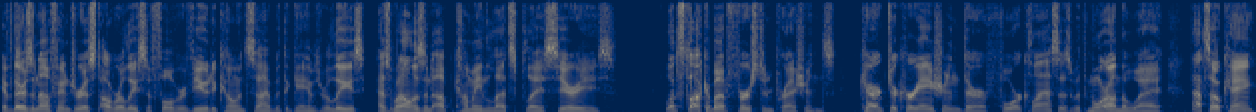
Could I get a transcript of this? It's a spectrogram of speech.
If there's enough interest, I'll release a full review to coincide with the game's release, as well as an upcoming Let's Play series. Let's talk about first impressions. Character creation, there are four classes with more on the way. That's okay.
